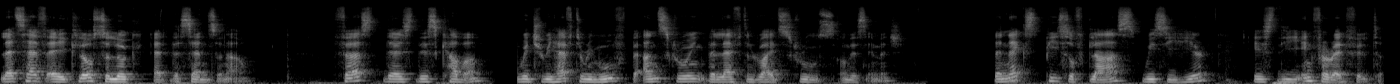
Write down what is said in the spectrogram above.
Let's have a closer look at the sensor now. First, there's this cover which we have to remove by unscrewing the left and right screws on this image. The next piece of glass we see here is the infrared filter.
